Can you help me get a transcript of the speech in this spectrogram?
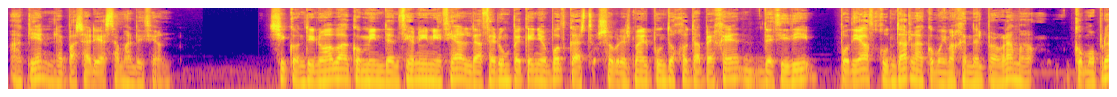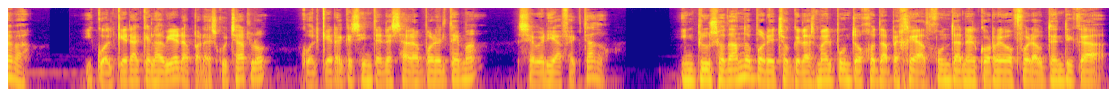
¿A quién le pasaría esta maldición? Si continuaba con mi intención inicial de hacer un pequeño podcast sobre smile.jpg, decidí podía adjuntarla como imagen del programa, como prueba. Y cualquiera que la viera para escucharlo, cualquiera que se interesara por el tema, se vería afectado. Incluso dando por hecho que la smile.jpg adjunta en el correo fuera auténtica,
